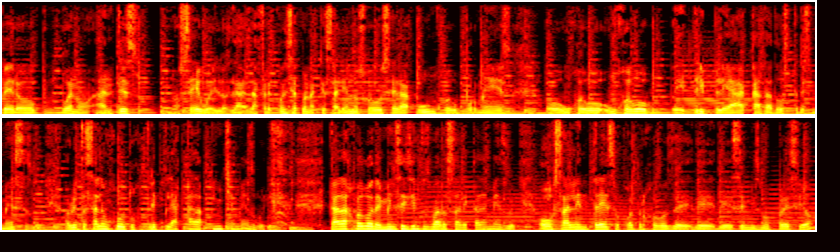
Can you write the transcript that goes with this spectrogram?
pero pues bueno, antes, no sé, güey, la, la frecuencia con la que salían los juegos era un juego por mes o un juego, un juego eh, triple A cada dos, tres meses, güey. Ahorita sale un juego triple A cada pinche mes, güey. Cada juego de 1600 baros sale cada mes, güey. O salen tres o cuatro juegos de, de- de ese mismo precio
